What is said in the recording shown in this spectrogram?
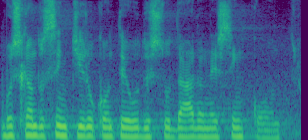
Buscando sentir o conteúdo estudado nesse encontro.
